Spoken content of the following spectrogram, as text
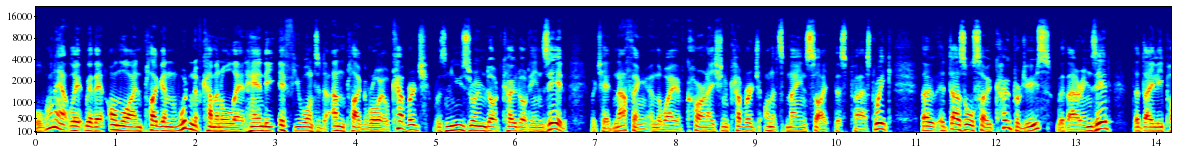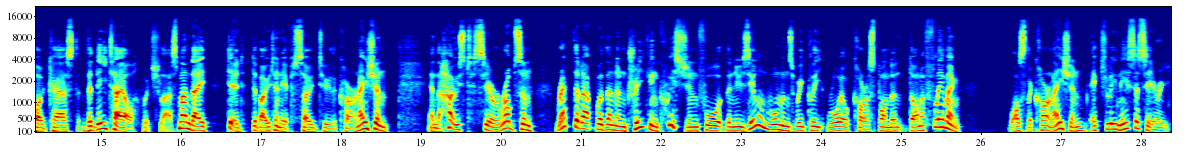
Well, one outlet where that online plugin wouldn't have come in all that handy if you wanted to unplug royal coverage was newsroom.co.nz, which had nothing in the way of coronation coverage on its main site this past week, though it does also co produce with RNZ the daily podcast The Detail, which last Monday did devote an episode to the coronation. And the host, Sarah Robson, wrapped it up with an intriguing question for the New Zealand Woman's Weekly royal correspondent Donna Fleming. Was the coronation actually necessary?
